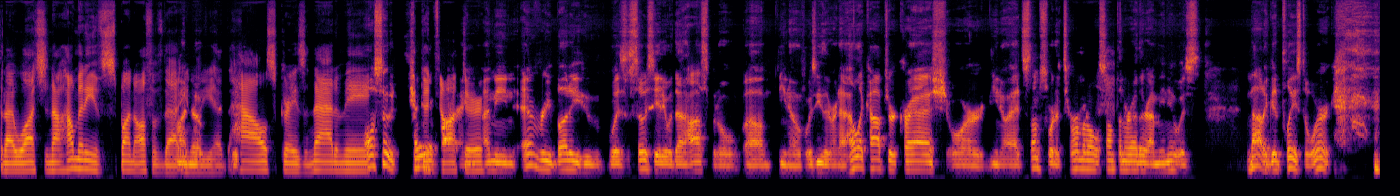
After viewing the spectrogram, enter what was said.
that I watched. And now, how many have spun off of that? I you know, know, you had the House, Grey's Anatomy, also Good Doctor. I mean, everybody who was associated with that hospital, um, you know, was either in a helicopter crash or you know had some sort of terminal, something or other. I mean, it was not a good place to work.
